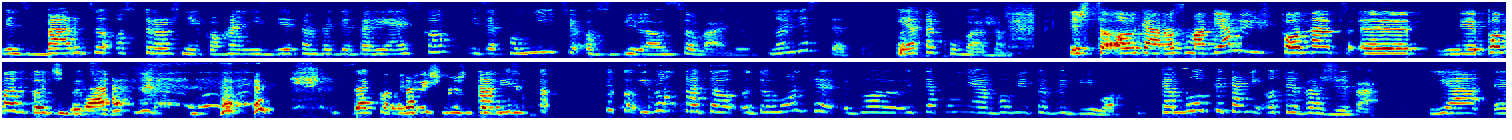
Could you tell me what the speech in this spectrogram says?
Więc bardzo ostrożnie, kochani, z dietą wegetariańską i zapomnijcie o zbilansowaniu. No niestety, ja tak uważam. Wiesz co, Olga, rozmawiamy już ponad, y, ponad godzinę. Zakładałyśmy, że tylko Iwonka do, dołączę, bo zapomniałam, bo mnie to wybiło. Tam było pytanie o te warzywa. Ja e,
